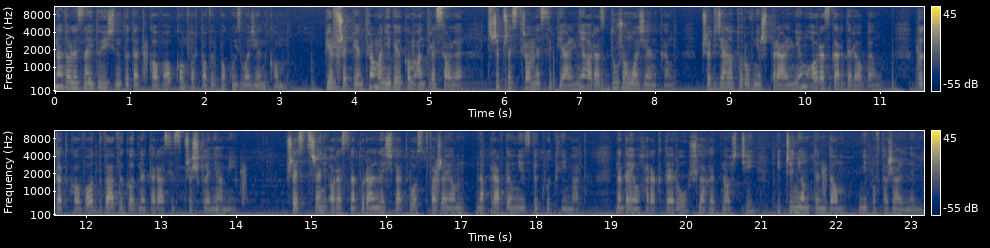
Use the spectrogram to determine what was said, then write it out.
Na dole znajduje się dodatkowo komfortowy pokój z łazienką. Pierwsze piętro ma niewielką antresolę, trzy przestronne sypialnie oraz dużą łazienkę. Przewidziano tu również pralnię oraz garderobę. Dodatkowo dwa wygodne tarasy z przeszkleniami. Przestrzeń oraz naturalne światło stwarzają naprawdę niezwykły klimat, nadają charakteru, szlachetności i czynią ten dom niepowtarzalnym.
